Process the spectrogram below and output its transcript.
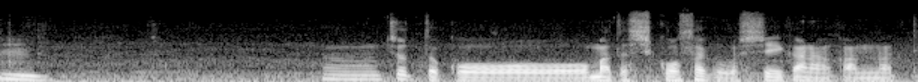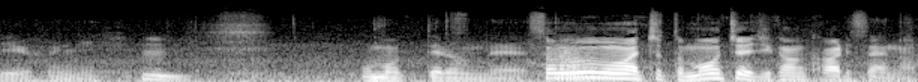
うんうんちょっとこうまた試行錯誤していかなあかんなっていうふうにうん。思ってるんでその部分はちょっともうちょい時間かかりそうやなっ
